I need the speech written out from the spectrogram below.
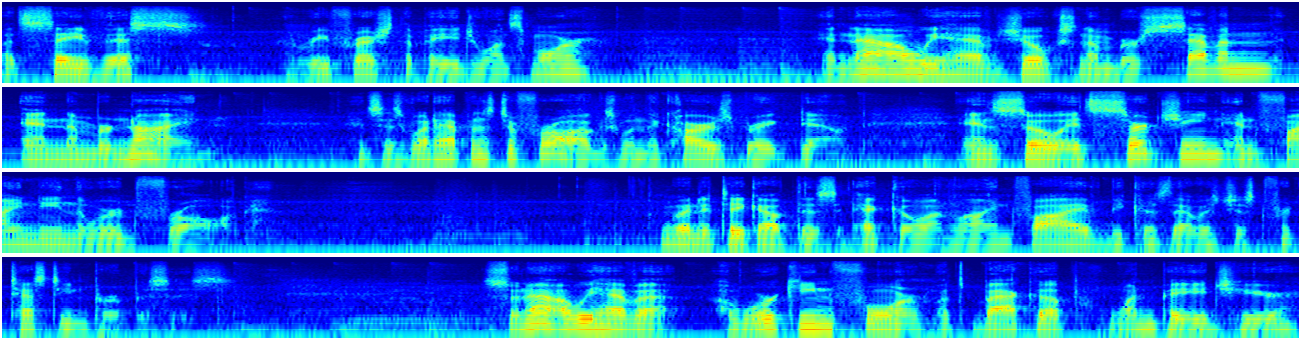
Let's save this, refresh the page once more, and now we have jokes number 7 and number 9. It says, What happens to frogs when the cars break down? And so it's searching and finding the word frog. I'm going to take out this echo on line 5 because that was just for testing purposes. So now we have a, a working form. Let's back up one page here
